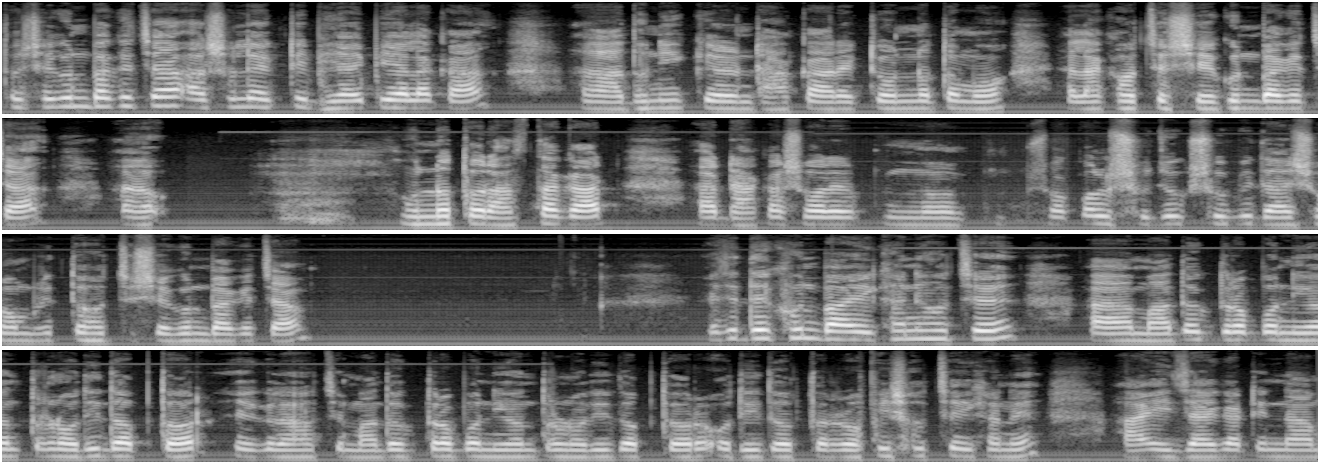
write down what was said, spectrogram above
তো সেগুন বাগিচা আসলে একটি ভিআইপি এলাকা আধুনিক ঢাকার একটি অন্যতম এলাকা হচ্ছে সেগুন বাগিচা উন্নত রাস্তাঘাট, আর ঢাকা শহরের সকল সুযোগ সুবিধায় সমৃদ্ধ হচ্ছে সেগুন বাগিচা। এই যে দেখুন বা এখানে হচ্ছে আহ, মাদকদ্রব্য নিয়ন্ত্রণ অধিদপ্তর এগুলো হচ্ছে মাদকদ্রব্য নিয়ন্ত্রণ অধিদপ্তর অধিদপ্তরের অফিস হচ্ছে এখানে। এই জায়গাটির নাম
